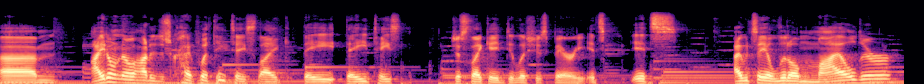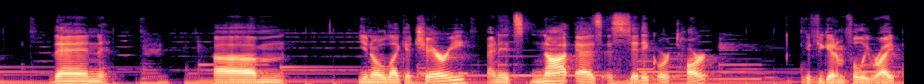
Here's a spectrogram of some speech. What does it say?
Um, I don't know how to describe what they taste like. They they taste just like a delicious berry. It's it's I would say a little milder than um, you know, like a cherry, and it's not as acidic or tart if you get them fully ripe.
